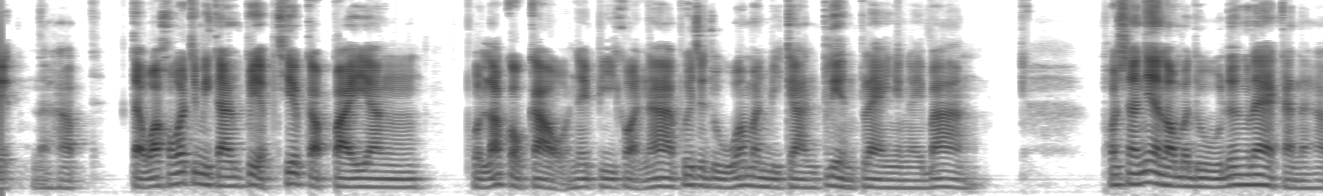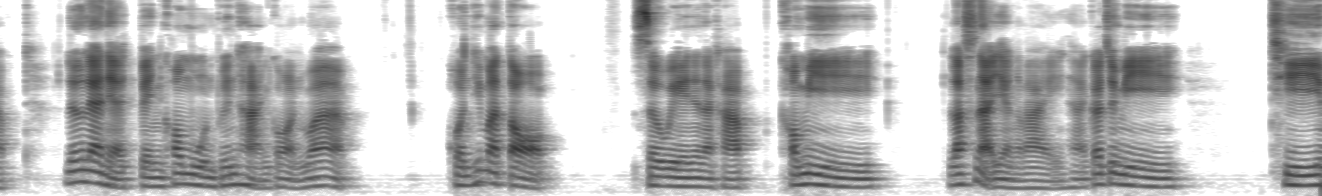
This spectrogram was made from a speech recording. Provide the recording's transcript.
2021 นะครับ แต่ว่าเขาก็จะมีการเปรียบเทียบกับไปยังผลลัพธ์เก่าๆ ในปีก่อนหน้า เพื่อจะดูว่ามันมีการเปลี่ยนแปลงยังไงบ้าง เพราะฉะนั้นเนี่ยเรามาดูเรื่องแรกกันนะครับ เรื่องแรกเนี่ยเป็นข้อมูลพื้นฐานก่อนว่า คนที่มาตอบเซอร์เวยเนี่ยนะครับเขามีลักษณะอย่างไรนะก็จะมีทีม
